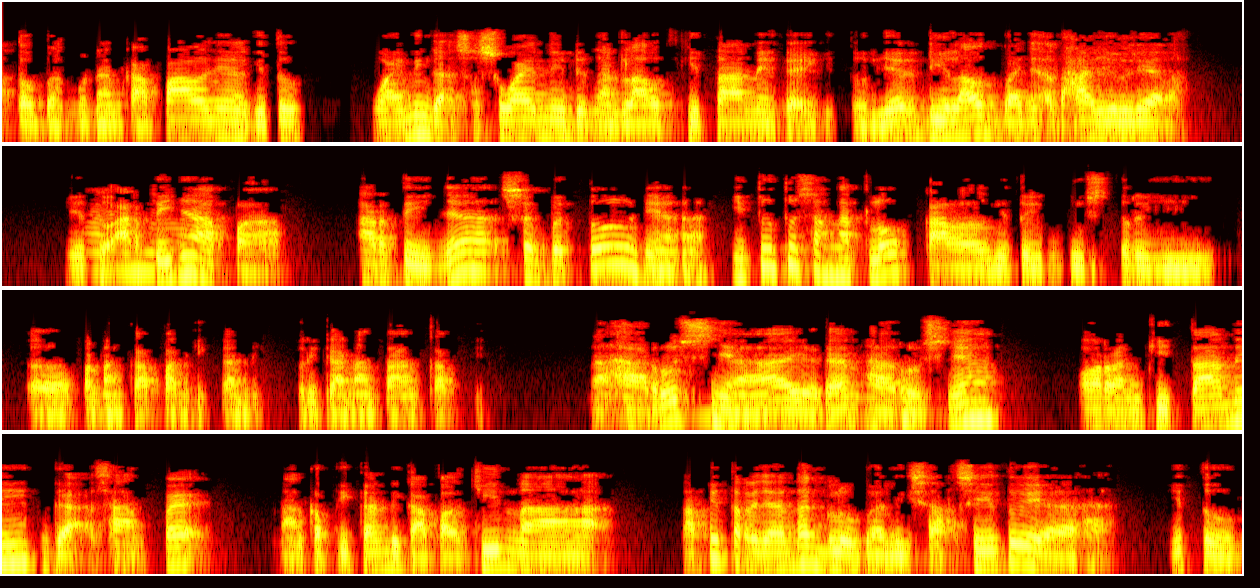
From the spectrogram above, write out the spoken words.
atau bangunan kapalnya gitu. Wah ini nggak sesuai nih dengan laut kita nih kayak gitu. Ya di laut banyak tahayulnya lah. Gitu. Hmm. Artinya apa? Artinya sebetulnya itu tuh sangat lokal gitu industri uh, penangkapan ikan perikanan tangkap. Gitu. Nah harusnya ya kan harusnya orang kita nih nggak sampai nangkep ikan di kapal Cina. Tapi ternyata globalisasi itu ya itu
